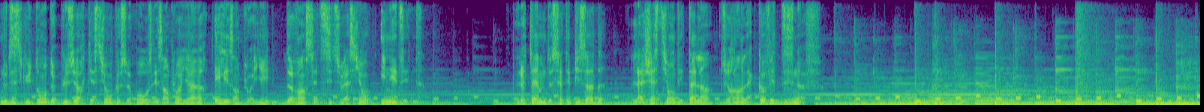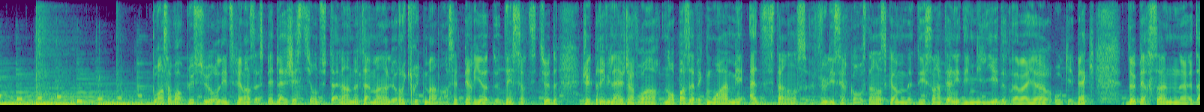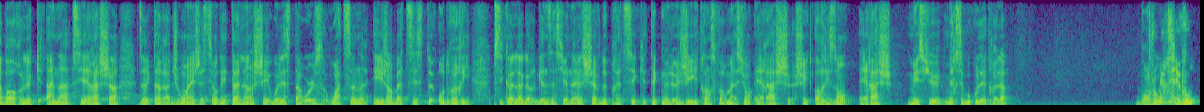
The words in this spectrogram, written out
nous discutons de plusieurs questions que se posent les employeurs et les employés devant cette situation inédite. Le thème de cet épisode, la gestion des talents durant la COVID-19. Pour en savoir plus sur les différents aspects de la gestion du talent, notamment le recrutement en cette période d'incertitude, j'ai le privilège d'avoir, non pas avec moi, mais à distance, vu les circonstances, comme des centaines et des milliers de travailleurs au Québec, deux personnes. D'abord, Luc Anna, CRHA, directeur adjoint gestion des talents chez Willis Towers Watson, et Jean-Baptiste Audrery, psychologue organisationnel, chef de pratique technologie et transformation RH chez Horizon RH. Messieurs, merci beaucoup d'être là. Bonjour. Merci à vous.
